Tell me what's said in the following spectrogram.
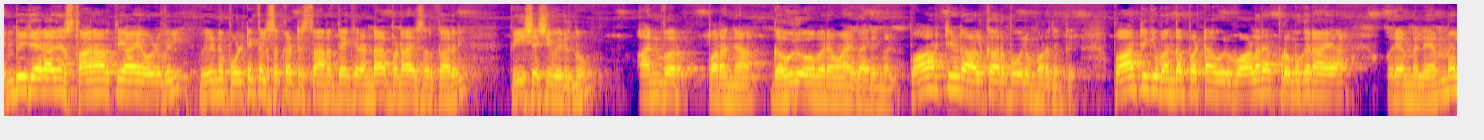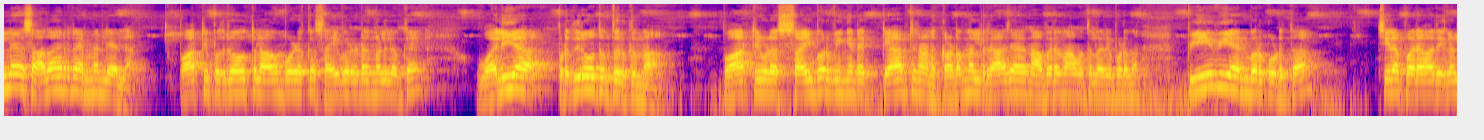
എം പി ജയരാജൻ സ്ഥാനാർത്ഥിയായ ഒഴിവിൽ വീണ്ടും പൊളിറ്റിക്കൽ സെക്രട്ടറി സ്ഥാനത്തേക്ക് രണ്ടാം പിണറായി സർക്കാരിൽ പി ശശി വരുന്നു. അൻവർ പറഞ്ഞ ഗൗരവപരമായ കാര്യങ്ങൾ. പാർട്ടിയുടെ ആൾക്കാർ പോലും പറഞ്ഞിട്ട് പാർട്ടിക്ക് ബന്ധപ്പെട്ട ഒരു വളരെ പ്രമുഖനായ ഒരു M L A M L A സാധാരണ എം എൽ എ അല്ല പാർട്ടി പ്രതിരോധത്തിലാവുമ്പോഴൊക്കെ സൈബർ ഇടങ്ങളിലൊക്കെ വലിയ പ്രതിരോധം തീർക്കുന്ന പാർട്ടിയുടെ സൈബർ വിങ്ങിന്റെ ക്യാപ്റ്റനാണ് കടന്നൽ രാജ എന്ന അപരനാമത്തിൽ അറിയപ്പെടുന്ന പി വി അൻവർ കൊടുത്ത ചില പരാതികൾ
